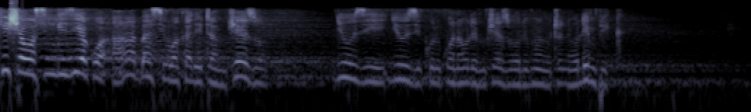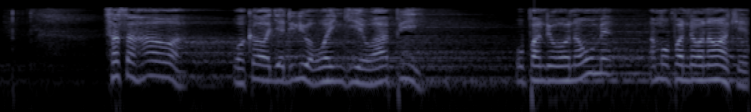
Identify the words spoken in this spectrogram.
Kisha wasingizia kwa ah basi wakaleta mchezo. Juzi juzi kulikuwa na ule mchezo wa ulimwengu tena Olympic. Sasa hawa wakawa wajadiliwa waingie wapi? Upande wa wanaume ama upande wa wanawake?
